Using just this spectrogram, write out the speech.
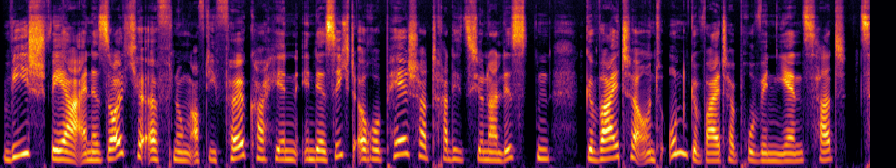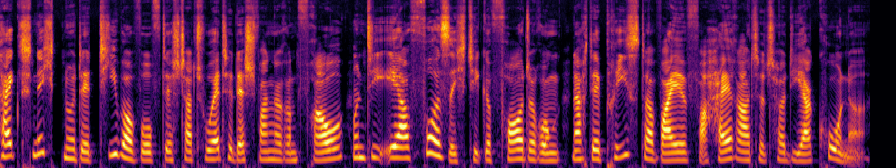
Wie schwer eine solche Öffnung auf die Völker hin in der Sicht europäischer Traditionalisten geweihter und ungeweihter Provenienz hat, zeigt nicht nur der Tiberwurf der Statuette der schwangeren Frau und die eher vorsichtige Forderung nach der Priesterweihe verheirateter Diakone.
